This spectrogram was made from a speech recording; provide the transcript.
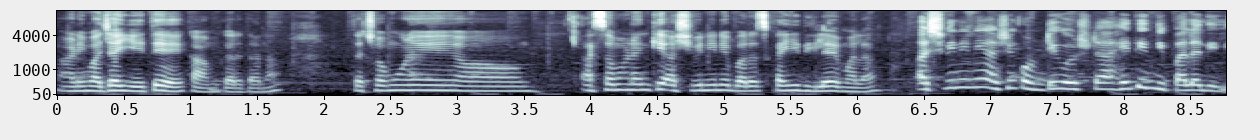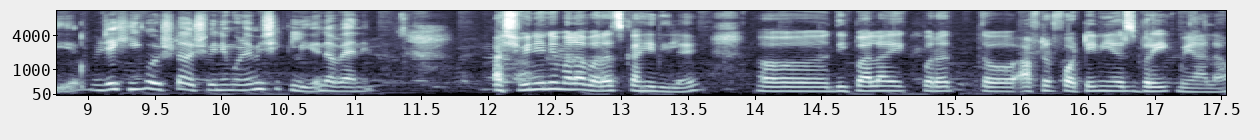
आणि मजा येते आहे काम करताना. त्याच्यामुळे असं म्हणेन की अश्विनीने बरंच काही दिलं आहे मला. अश्विनीने अशी कोणती गोष्ट आहे ती दीपाला दिली आहे? म्हणजे ही गोष्ट अश्विनीमुळे मी शिकली आहे नव्याने. अश्विनीने मला बरंच काही दिलं आहे दीपाला एक परत आफ्टर फॉर्टीन इयर्स ब्रेक मिळाला.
